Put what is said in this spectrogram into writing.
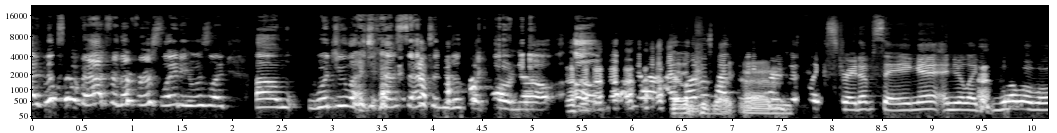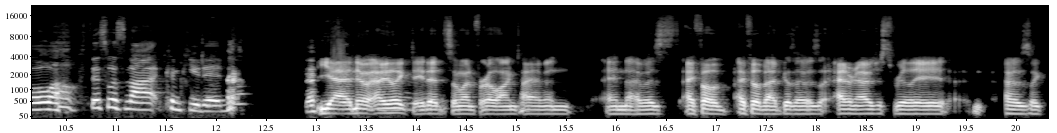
I feel so bad for the first lady who was like, um, would you like to have sex? And you're just like, oh no. Oh no. Yeah, I It love was like, imagining her um, just like straight up saying it, and you're like, "Whoa, whoa, whoa, whoa! This was not computed." Yeah, no, I like dated someone for a long time, and and I was I felt I feel bad because I was I don't know I was just really I was like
